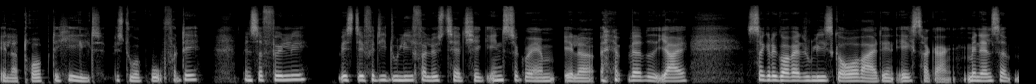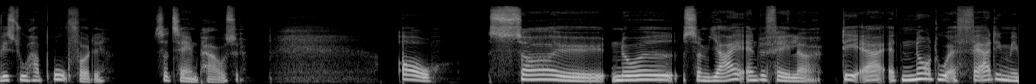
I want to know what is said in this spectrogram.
eller droppe det helt, hvis du har brug for det. Men selvfølgelig, hvis det er fordi, du lige får lyst til at tjekke Instagram, eller hvad ved jeg, så kan det godt være, at du lige skal overveje det en ekstra gang. Men altså, hvis du har brug for det, så tag en pause. Og så øh, noget, som jeg anbefaler, det er, at når du er færdig med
